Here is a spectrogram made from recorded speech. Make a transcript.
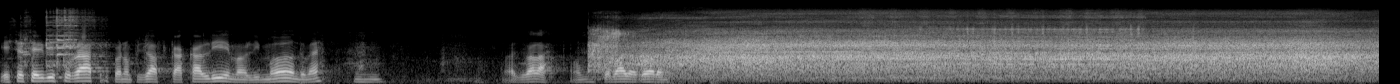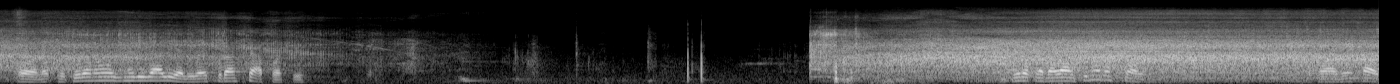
Esse é serviço rápido para não precisar ficar calima, limando, né? Uhum. Mas vai lá, vamos trabalhar agora. Né? Ó, não procura não esmerilhar ali, ali vai furar a chapa aqui. Vira trabalhar em cima da solda. Ó, vem cá, ó,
